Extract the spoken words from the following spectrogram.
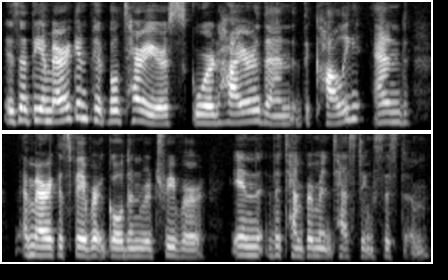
is that the American Pit Bull Terrier scored higher than the Collie and America's favorite Golden Retriever in the temperament testing system.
